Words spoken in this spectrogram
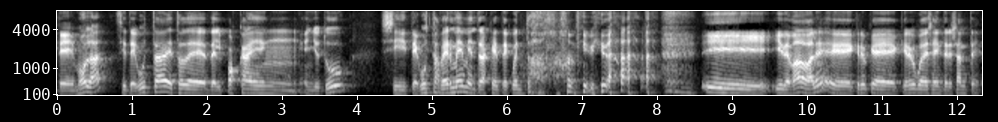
te mola, si te gusta esto del podcast en, YouTube, si te gusta verme mientras que te cuento mi vida y, demás, ¿vale? Eh, creo, que, creo que puede ser interesante.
